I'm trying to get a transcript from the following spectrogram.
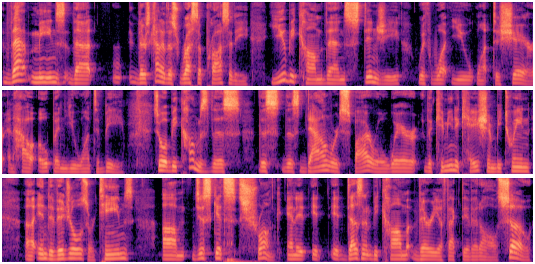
that means that there's kind of this reciprocity. You become then stingy with what you want to share and how open you want to be. So it becomes this this this downward spiral where the communication between uh, individuals or teams um, just gets shrunk and it, it it doesn't become very effective at all. So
